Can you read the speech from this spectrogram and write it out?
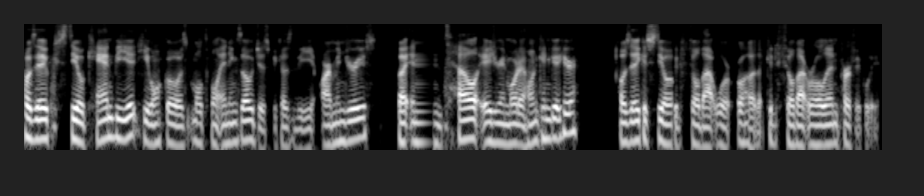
Jose Castillo can be it. He won't go as multiple innings though, just because of the arm injuries. But until Adrian Morejon can get here, Jose Castillo could fill that uh, could fill that role in perfectly.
